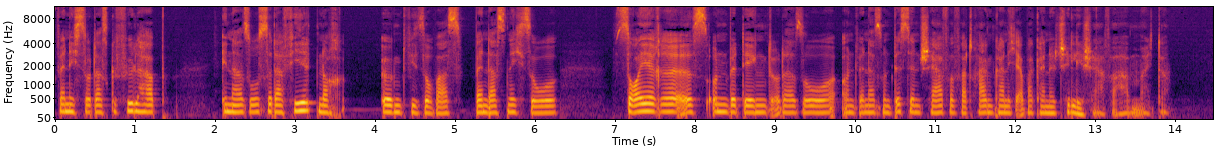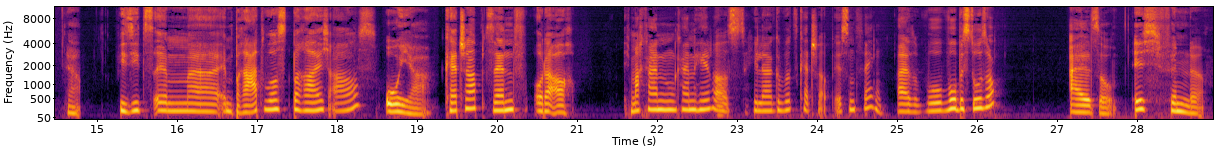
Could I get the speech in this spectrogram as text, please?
wenn ich so das Gefühl habe, in der Soße, da fehlt noch irgendwie sowas, wenn das nicht so Säure ist unbedingt oder so und wenn das so ein bisschen Schärfe vertragen kann, ich aber keine Chili-Schärfe haben möchte. Ja. Wie sieht's im, äh, im Bratwurstbereich aus? Oh ja. Ketchup, Senf oder auch, ich mache keinen, keinen Hehl raus, Hela Gewürzketchup ist ein Thing. Also, wo, wo bist du so? Also, ich finde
